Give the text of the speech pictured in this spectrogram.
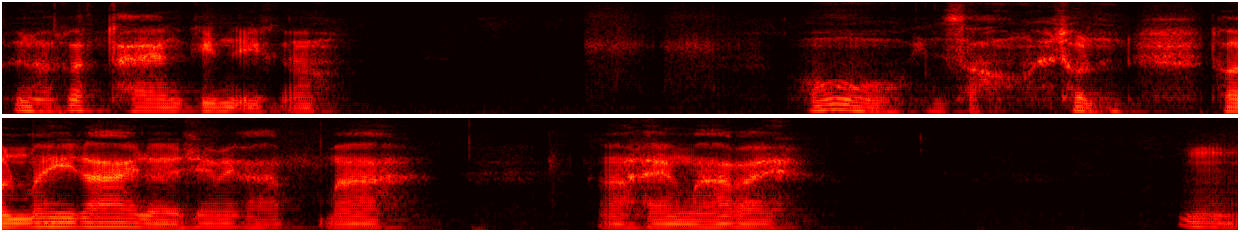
ขึ้นมาก็แทงกินอีกเอาโอ้กินสองทน ทนไม่ได้เลยใช่ไหมครับ มา อ่าแทงม้าไป อืม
